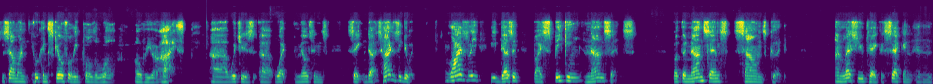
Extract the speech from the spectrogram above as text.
to someone who can skillfully pull the wool over your eyes, uh, which is uh, what Milton's Satan does. How does he do it? Largely, he does it by speaking nonsense, but the nonsense sounds good. Unless you take a second and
